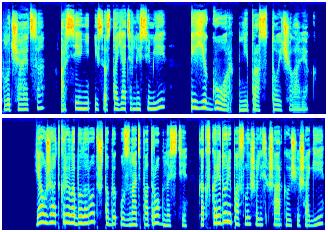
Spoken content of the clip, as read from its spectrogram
Получается, Арсений из состоятельной семьи, и Егор непростой человек. Я уже открыла было рот, чтобы узнать подробности, как в коридоре послышались шаркающие шаги,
